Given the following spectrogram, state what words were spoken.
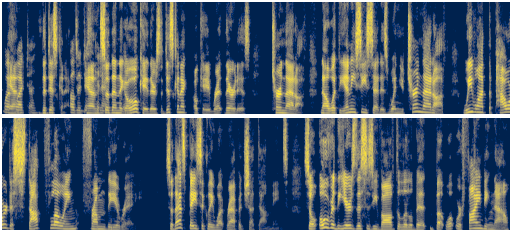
What? and what does? the disconnect. Oh, the disconnect And so then they okay. go, "Okay, there's the disconnect. Okay, right there it is. Turn that off." Now, what the NEC said is, when you turn that off, we want the power to stop flowing from the array. So that's basically what rapid shutdown means. So over the years, this has evolved a little bit, but what we're finding now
